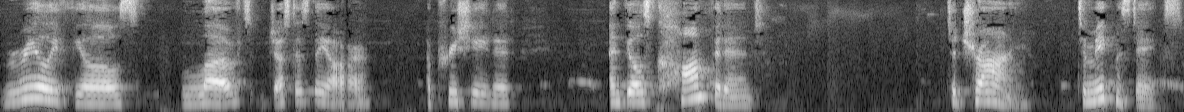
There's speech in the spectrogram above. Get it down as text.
really feels loved just as they are, appreciated, and feels confident to try, to make mistakes.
